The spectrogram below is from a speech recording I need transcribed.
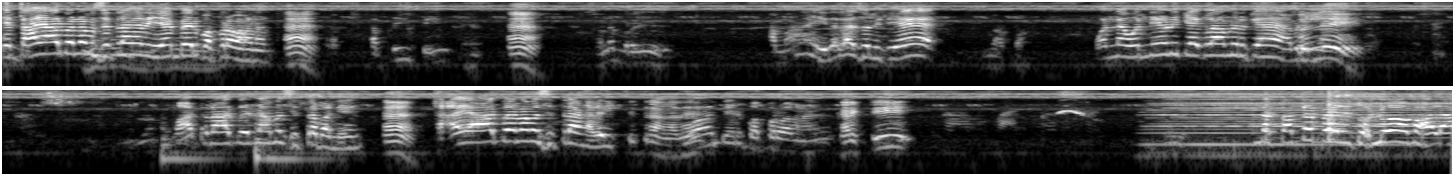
என் தாயார் பரணம் சித்திராங்கன் என் பேர் பப்பரவாகனன் ஆ, அப்படின்னு சொன்ன பிறகு அம்மா இதெல்லாம் சொல்லிட்டே உன்னை ஒன்னே ஒண்ணு கேட்கலாம்னு இருக்கேன் அப்படின்னு. பாட்டனார் பேர் நாம சித்திரபாண்டியன். தாயார் பேர் நாம சித்திராங்கதை. உன் பேர் பப்பரவாகனன் கரெக்ட் இந்த தந்தை பேரு சொல்லுவோம் மாடா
